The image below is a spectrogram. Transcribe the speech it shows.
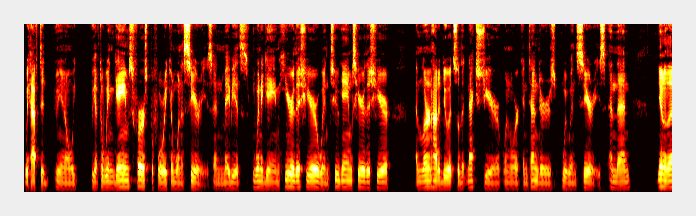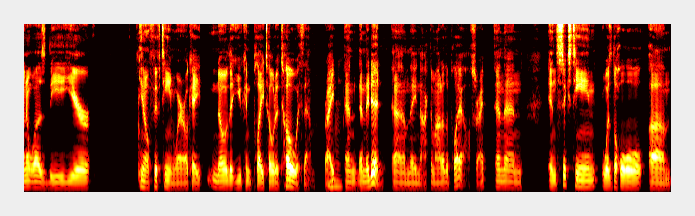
we have to, you know, we we have to win games first before we can win a series. And maybe it's win a game here this year, win two games here this year, and learn how to do it so that next year when we're contenders, we win series. And then, you know, then it was the year you know 15 where okay know that you can play toe to toe with them right? Mm-hmm. and then they did um, they knocked them out of the playoffs right? And then in 16 was the whole um,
